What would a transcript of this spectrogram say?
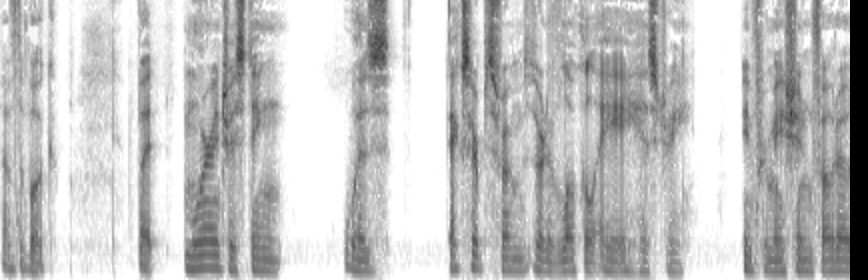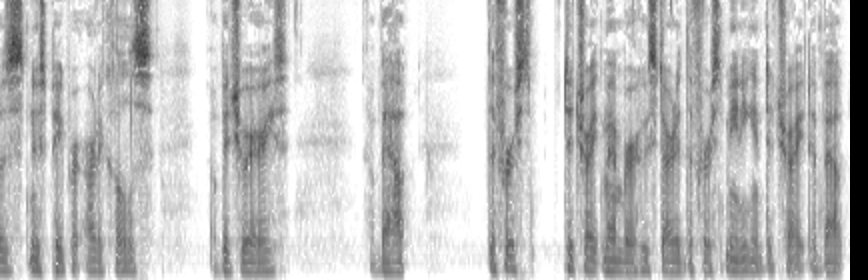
of the book. But more interesting was excerpts from sort of local AA history, information, photos, newspaper articles, obituaries about the first Detroit member who started the first meeting in Detroit, about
